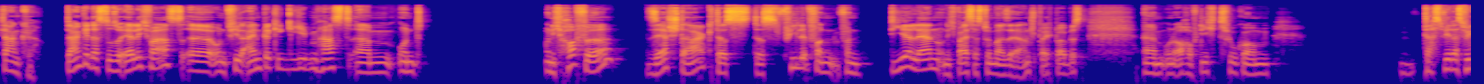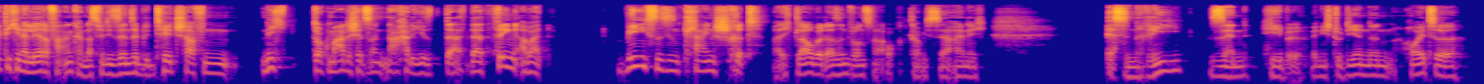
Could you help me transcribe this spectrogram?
Danke. Danke, dass du so ehrlich warst äh, und viel Einblicke gegeben hast. Ähm, und, und ich hoffe sehr stark, dass, dass viele von, von dir lernen, und ich weiß, dass du immer sehr ansprechbar bist ähm, und auch auf dich zukommen, dass wir das wirklich in der Lehre verankern, dass wir die Sensibilität schaffen, nicht dogmatisch jetzt ein nachhaltiges that, that thing, aber wenigstens diesen kleinen Schritt, weil ich glaube, da sind wir uns auch, glaube ich, sehr einig. Es ist ein riesen Hebel, wenn die Studierenden heute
